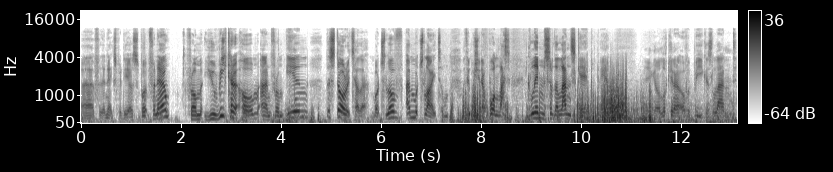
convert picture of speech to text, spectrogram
uh, for the next videos. But for now, from Eureka at home and from Ian the storyteller, much love and much light. And I think we should have one last glimpse of the landscape up here. There you go, looking out over Bega's land,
